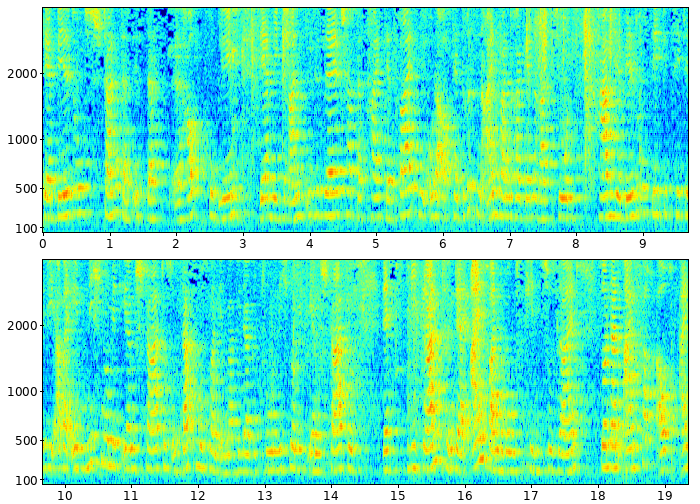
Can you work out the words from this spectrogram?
der Bildungsstand, das ist das äh, Hauptproblem der Migrantengesellschaft, das heißt der zweiten oder auch der dritten Einwanderergeneration haben wir Bildungsdefizite, die aber eben nicht nur mit ihrem Status, und das muss man immer wieder betonen, nicht nur mit ihrem Status des Migranten, der Einwanderungskind zu sein, sondern einfach auch ein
